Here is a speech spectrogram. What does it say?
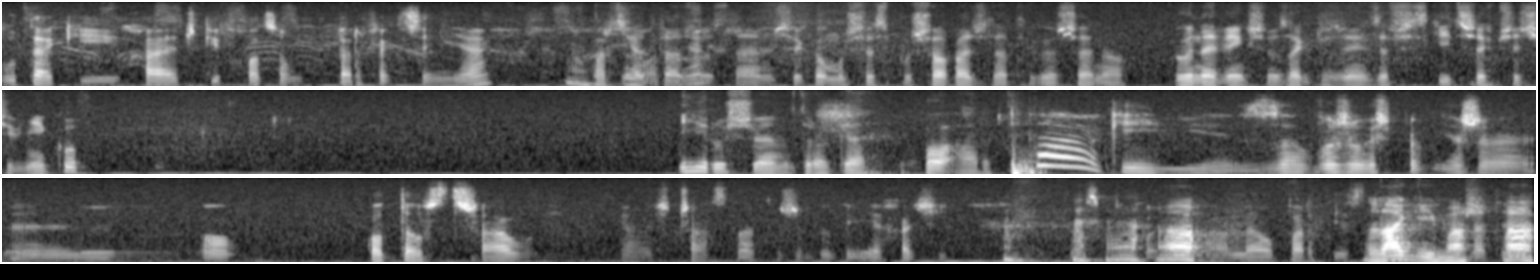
WTki haeczki wchodzą perfekcyjnie. Bardzo Ja ładnie. uznałem, że go muszę spuszować, dlatego że no, był największym zagrożeniem ze wszystkich trzech przeciwników. I ruszyłem w drogę po Art. Tak, i zauważyłeś pewnie, że y, on oddał strzał i miałeś czas na to, żeby wyjechać i na spokojnie. O. A Leopard jest Lagi masz, ha. tyle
